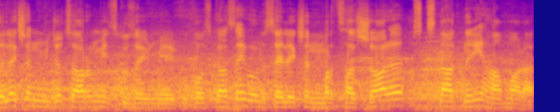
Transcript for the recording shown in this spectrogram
Selection միջոցառումից կուզեի մի երկու խոսք ասել, որ selection մրցաշարը սկսնակների համար է։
